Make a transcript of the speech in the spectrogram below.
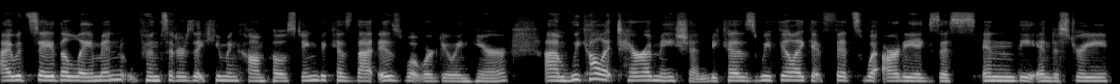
I would say the layman considers it human composting because that is what we're doing here. Um, we call it terramation because we feel like it fits what already exists in the industry.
